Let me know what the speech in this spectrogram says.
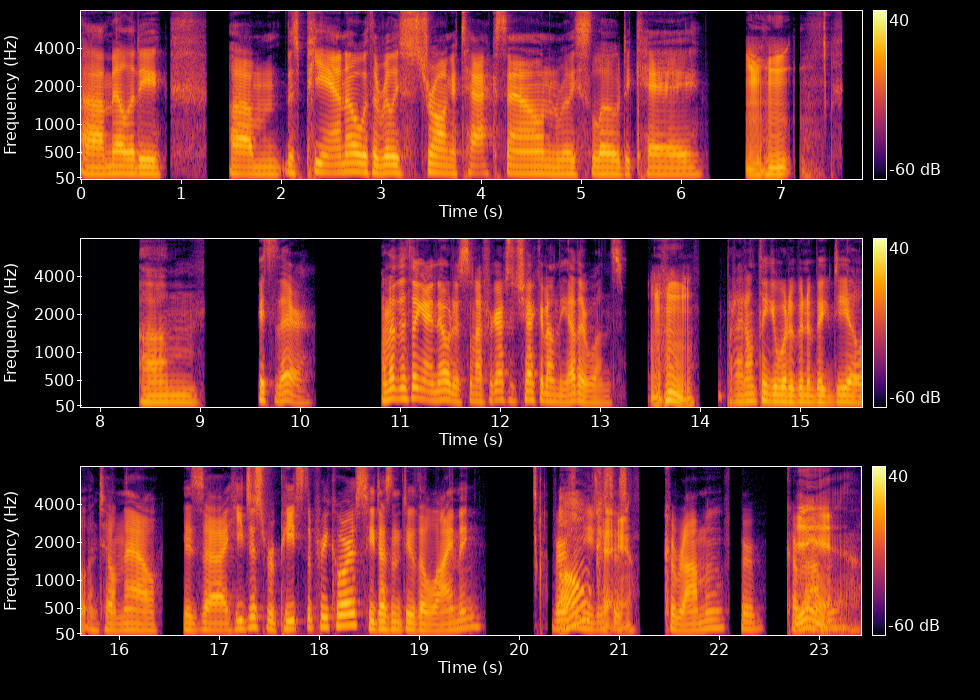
uh, melody. Um, this piano with a really strong attack sound and really slow decay. Mm-hmm. Um, it's there. Another thing I noticed, and I forgot to check it on the other ones, Mm-hmm. but I don't think it would have been a big deal until now. Is uh, he just repeats the pre-chorus? He doesn't do the liming version. He just Okay. says Karamu for Karamu. Yeah.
